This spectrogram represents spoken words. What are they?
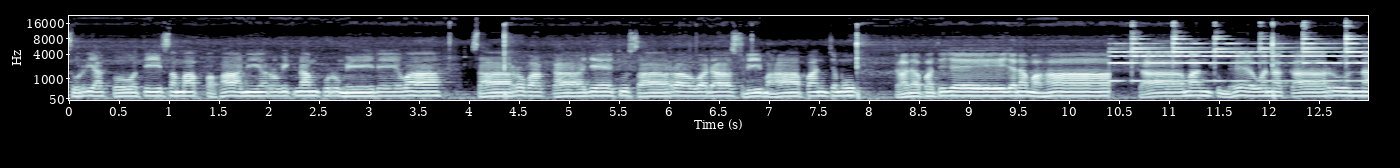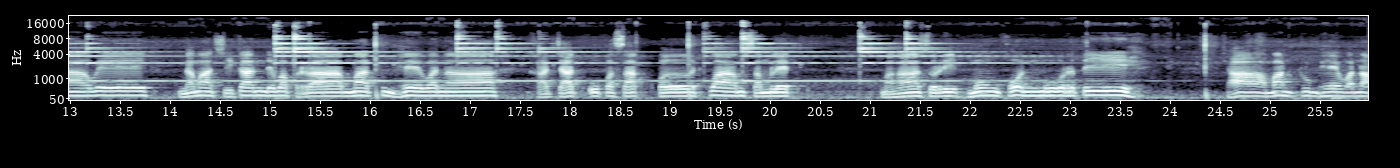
สุริยโกติสมัปปภานิรวิกนัมกุรเมเดวาสารวกาเยชุสารวดาสรีมหาปัญจมุกกนปฏิเยยนามหาชามันตุมเฮวนาการุณาเวนามาชิกันเดวปรามาตุมเฮวนาขจัดอุปสรรคเปิดความสำเร็จ มหาสุริมงคลมูรตี ชามันตุมเฮวนา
